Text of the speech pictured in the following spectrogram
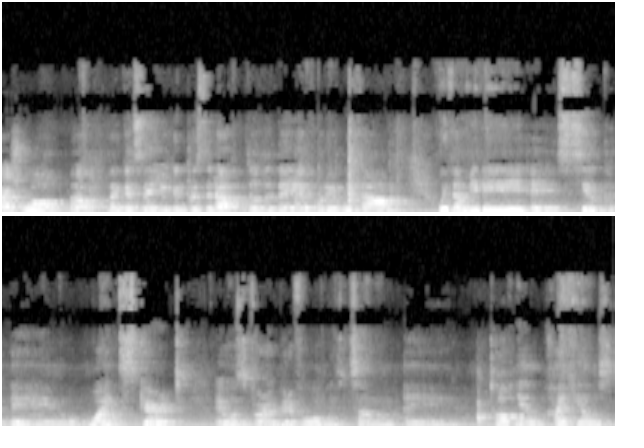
casual, but like I said, you can dress it up. The other day I put it with um with a midi uh, silk um, white skirt. It was very beautiful with some uh, tall heel, high heels,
